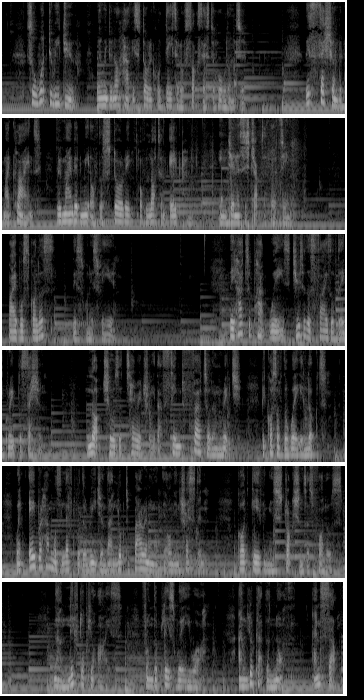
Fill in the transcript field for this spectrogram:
So, what do we do when we do not have historical data of success to hold on to? This session with my client reminded me of the story of Lot and Abraham in Genesis chapter 13. Bible scholars, this one is for you. They had to part ways due to the size of their great possession. Lot chose a territory that seemed fertile and rich because of the way it looked. When Abraham was left with a region that looked barren and uninteresting, God gave him instructions as follows Now lift up your eyes from the place where you are and look at the north and south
